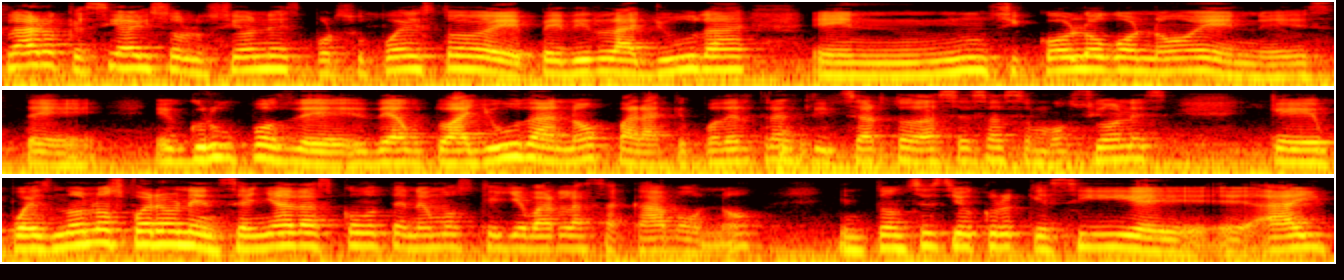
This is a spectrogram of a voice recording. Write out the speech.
Claro que sí hay soluciones, por supuesto, eh, pedir la ayuda en un psicólogo, ¿no? En este grupos de, autoayuda, ¿no? Para que poder tranquilizar todas esas emociones que pues no nos fueron enseñadas cómo tenemos que llevarlas a cabo, ¿no? Entonces yo creo que sí eh, eh, hay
